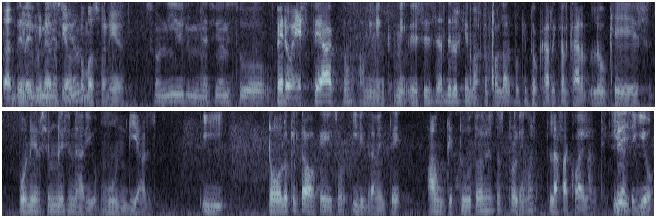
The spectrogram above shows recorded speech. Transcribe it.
Tanto de la iluminación, iluminación, como sonido. sonido, iluminación, estuvo... Pero este acto, a mí me, enca- me- ese es de los que más toca hablar porque toca recalcar lo que es ponerse en un escenario mundial y todo lo que el trabajo que hizo y literalmente, aunque tuvo todos estos problemas, la sacó adelante y Sí. la siguió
